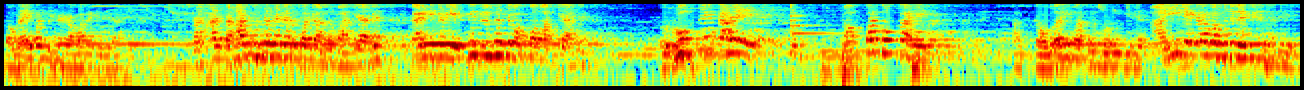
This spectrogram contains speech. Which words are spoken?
नवराई पण तिच्या गावाला गेली आहे पण आज दहा दिवसाच्या गणपती अजून बाकी आहेत. काही ठिकाणी एकवीस दिवसाचे बाप्पा बाकी आहेत. रूप देत आहे. बाप्पा तोच आहे. आज गौराई मात्र सोडून गेली. आई लेकरापासून वेगळी झाली.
